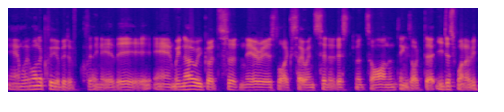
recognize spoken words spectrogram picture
and we want to clear a bit of clean air there. And we know we've got certain areas, like say when Senate estimates on and things like that. You just want to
